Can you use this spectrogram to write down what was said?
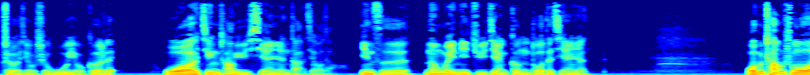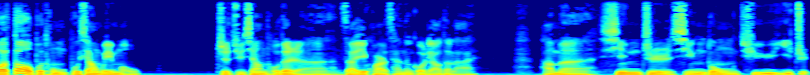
这就是物有各类。我经常与贤人打交道，因此能为你举荐更多的贤人。我们常说道不同不相为谋，志趣相投的人在一块才能够聊得来，他们心智行动趋于一致，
